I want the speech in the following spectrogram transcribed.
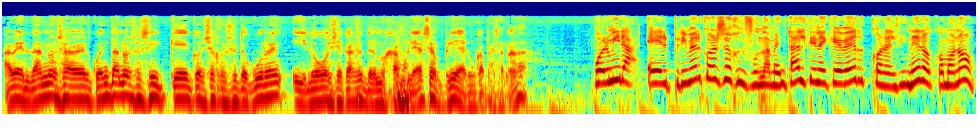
A ver, danos, a ver, cuéntanos así qué consejos se te ocurren y luego si acaso tenemos que ampliar, se amplía, nunca pasa nada. Pues mira, el primer consejo y fundamental tiene que ver con el dinero, ¿cómo no?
